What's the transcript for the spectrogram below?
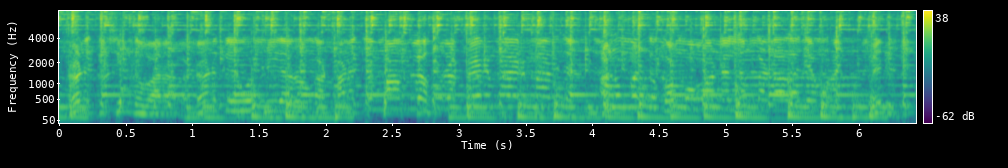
ધણકી સિંધ વારા ધણકી ઉઠી રોકા ધણકી મામલે હુરા ફેર માર માર હનુમંત ગોમવાને લંગડાળા જેમ તો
